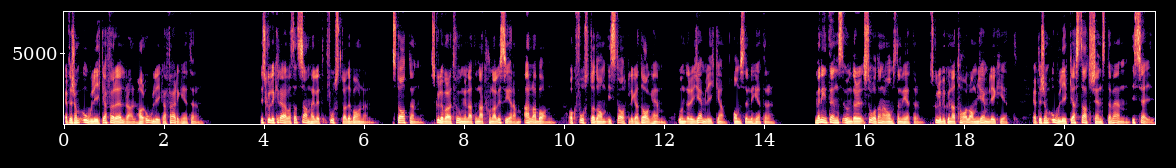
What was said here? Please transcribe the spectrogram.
eftersom olika föräldrar har olika färdigheter. Det skulle krävas att samhället fostrade barnen. Staten skulle vara tvungen att nationalisera alla barn och fostra dem i statliga daghem under jämlika omständigheter. Men inte ens under sådana omständigheter skulle vi kunna tala om jämlikhet eftersom olika statstjänstemän i sig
